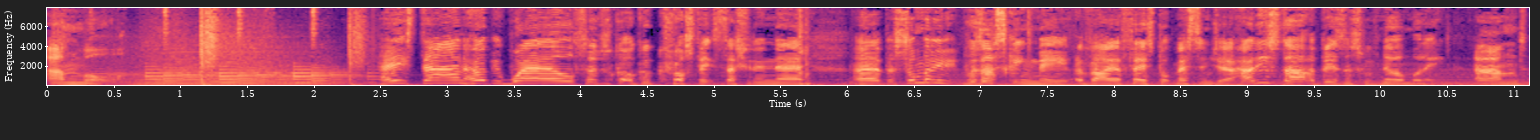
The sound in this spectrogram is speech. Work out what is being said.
and more. Hey, it's Dan. Hope you're well. So I just got a good CrossFit session in there. Uh, but somebody was asking me via Facebook Messenger, how do you start a business with no money? And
